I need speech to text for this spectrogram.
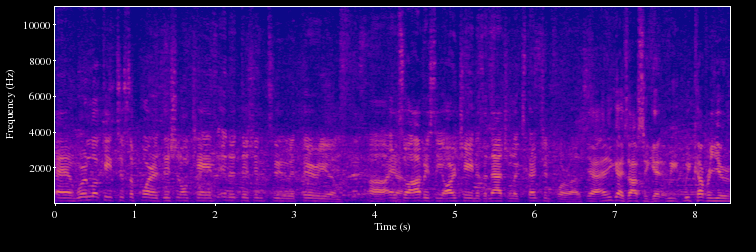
And we're looking to support additional chains in addition to Ethereum. Uh, and yeah. so obviously ARChain is a natural extension for us. Yeah, and you guys obviously get. We, we cover you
